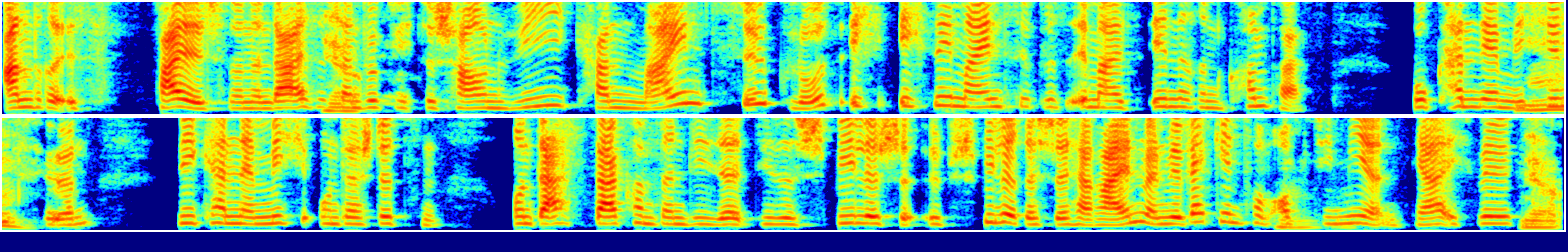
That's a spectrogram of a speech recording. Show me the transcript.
andere ist falsch, sondern da ist es Ja. dann wirklich zu schauen, wie kann mein Zyklus, ich, ich sehe meinen Zyklus immer als inneren Kompass. Wo kann der mich Mm. hinführen? Wie kann der mich unterstützen? Und das, da kommt dann diese, dieses Spielische, äh, Spielerische herein, wenn wir weggehen vom Mhm. Optimieren. Ja, ich will, Ja.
